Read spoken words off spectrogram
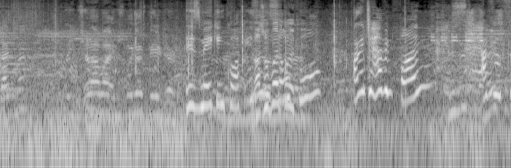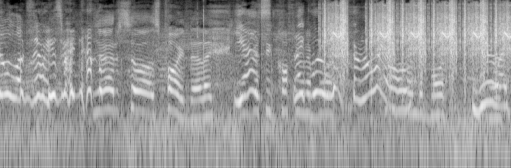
sen mi? Şuraya He's making coffee. Isn't this so cool? Aren't you having fun? I feel so luxurious right now. You're so spoiled. uh, Like Yes, like we're boat. royals. the. We're like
